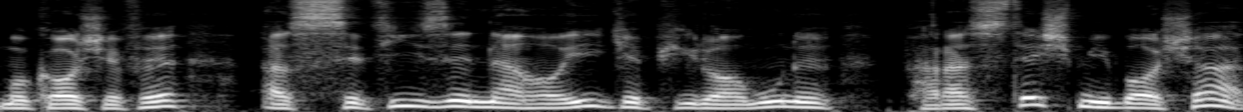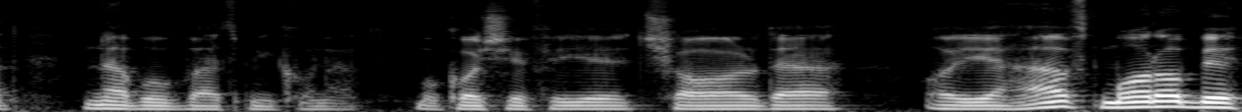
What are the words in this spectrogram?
مکاشفه از ستیز نهایی که پیرامون پرستش می باشد نبوت می کند مکاشفه 14 آیه 7 ما را به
